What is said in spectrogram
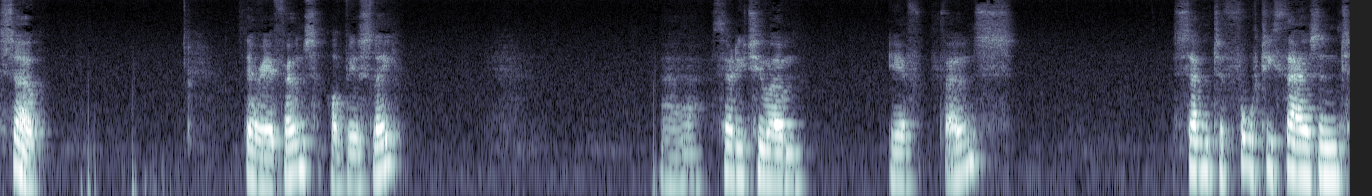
so they're earphones obviously. Uh, 32 ohm earphones. 7 to 40,000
